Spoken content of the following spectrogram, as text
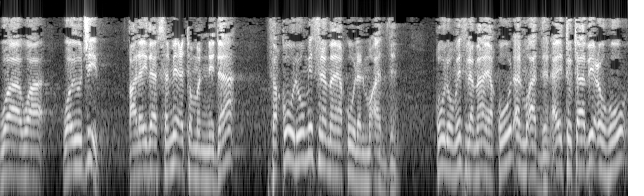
و و ويجيب. قال إذا سمعتم النداء فقولوا مثل ما يقول المؤذن. قولوا مثل ما يقول المؤذن. أي تتابعه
